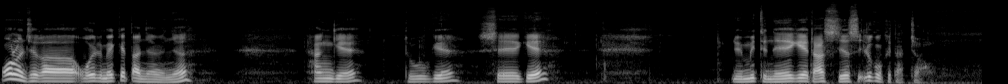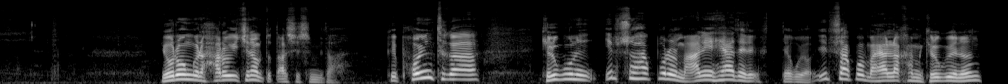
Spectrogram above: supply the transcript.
오늘 제가 오이를 몇개 땄냐면요. 한 개, 두 개, 세 개, 요 밑에 네 개, 다섯, 여섯, 일곱 개 땄죠. 요런 걸 하루 지나면 또 딸 수 있습니다. 그 포인트가 결국은 입수 확보를 많이 해야 되, 고요 입수 확보 많이 하려고 하면 결국에는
